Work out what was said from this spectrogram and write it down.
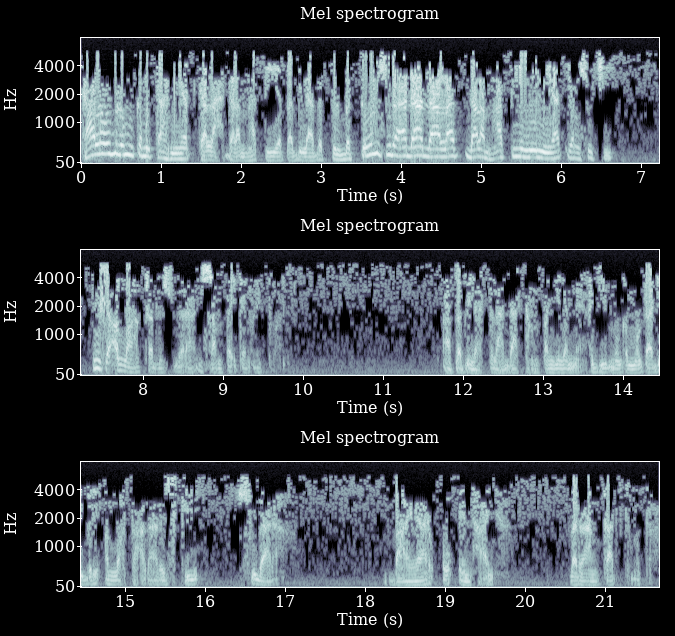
Kalau belum ke Mekah niatkanlah dalam hati apabila betul-betul sudah ada dalam, hati niat yang suci. Insya Allah akan saudara disampaikan oleh Tuhan. Apabila telah datang panggilan haji, moga-moga diberi Allah Ta'ala rezeki saudara bayar UNH-nya, berangkat ke Mekah,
